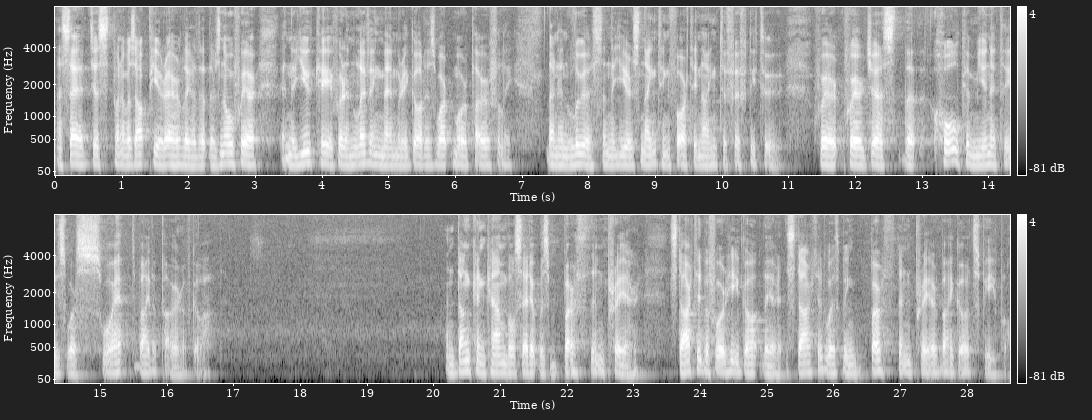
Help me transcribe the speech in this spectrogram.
I said just when I was up here earlier that there's nowhere in the UK where in living memory God has worked more powerfully than in Lewis in the years 1949 to 52, where, where just the whole communities were swept by the power of God. And Duncan Campbell said it was birthed in prayer. Started before he got there. It started with being birthed in prayer by God's people.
